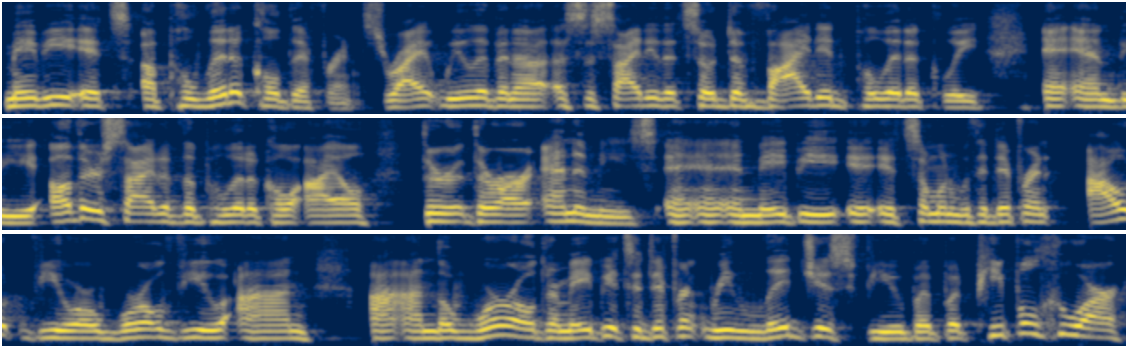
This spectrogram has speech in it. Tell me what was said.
Maybe it's a political difference, right? We live in a, a society that's so divided politically and, and, the other side of the political aisle, there, there are enemies. And, and maybe it's someone with a different out view or worldview on, on the world, or maybe it's a different religious view, but, but people who are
